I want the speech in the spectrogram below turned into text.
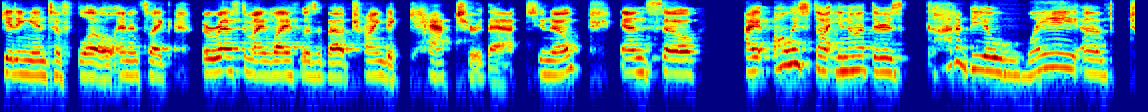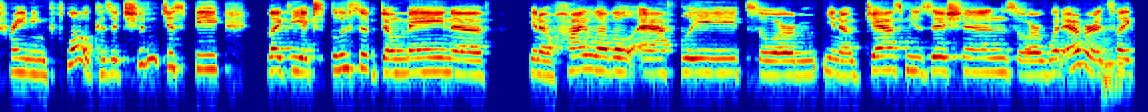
getting into flow. And it's like the rest of my life was about trying to capture that you know? And so i always thought you know what there's got to be a way of training flow because it shouldn't just be like the exclusive domain of you know high level athletes or you know jazz musicians or whatever. It's like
